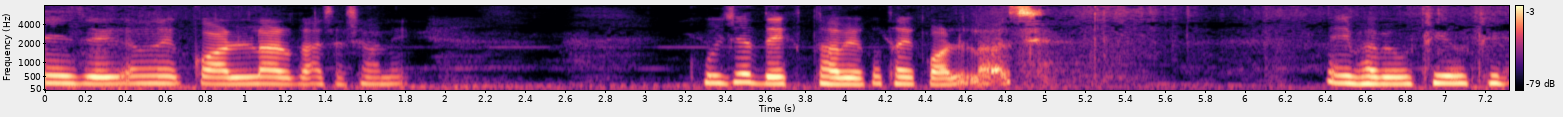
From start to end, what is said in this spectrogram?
এই যে এখানে করলার গাছ আছে অনেক। খুঁজে দেখতে হবে কোথায় করলা আছে। এইভাবে উঠিয়ে উঠিয়ে।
